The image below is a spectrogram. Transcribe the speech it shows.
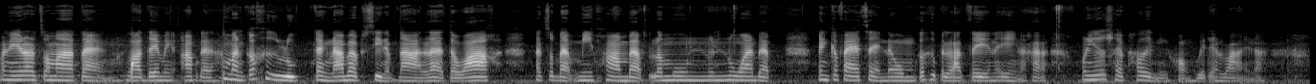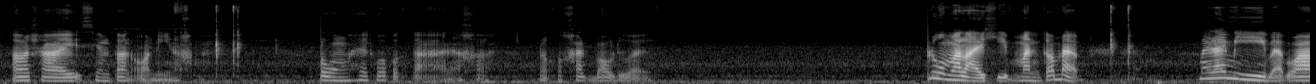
วันนี้เราจะมาแต่งลาเต้เมคอัพกันนะคะมันก็คือลุคแต่งหน้าแบบสีน้ำตาลแหละ แต่ว่ามันจะแบบมีความแบบละมุนนวลๆแบบเป็นกาแฟใส่นมก็คือเป็นลาเต้นั่นเองนะคะ วันนี้จะใช้พาเลตนี้ของ Wet n Wild นะเราใช้สีน้ำตาลอ่อนนี้นะคะลงให้ทั่วเปลือกตานะคะ แล้วก็คัดเบาด้วย ดูมาหลายคลิปมันก็แบบไม่ได้มีแบบว่า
